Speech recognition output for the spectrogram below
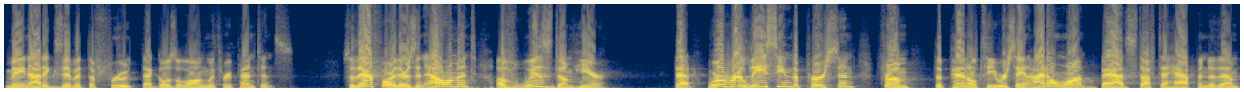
may not exhibit the fruit that goes along with repentance. So, therefore, there's an element of wisdom here that we're releasing the person from the penalty. We're saying, I don't want bad stuff to happen to them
